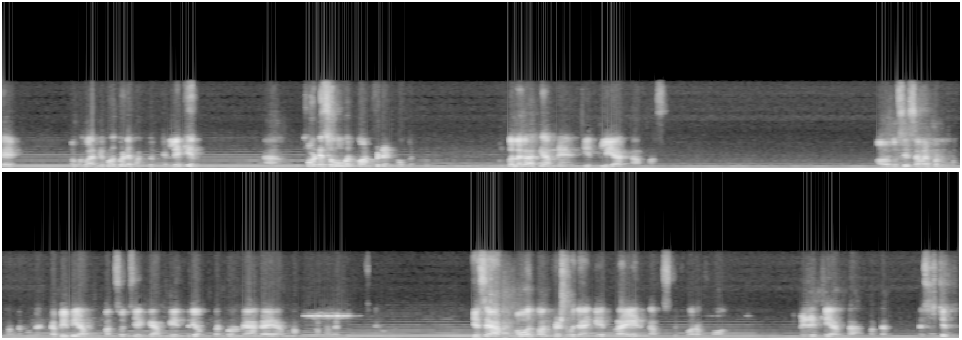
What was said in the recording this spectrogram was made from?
थे। तो भगवान के बहुत बड़े भक्त थे, लेकिन हाँ थोड़े से ओवर कॉन्फिडेंट हो गए। उनको लगा कि हमने जीत लिया काम पास और उसी समय पर खत्म हो गए। कभी भी आप मत सोचिए कि आपके इंद्रियों कंट्रोल में आ गए अब हम हमें कुछ नहीं होगा। जैसे आप ओवर कॉन्फिडेंट हो जाएँगे pride comes before a fall immediately आपका पतन निश्चित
